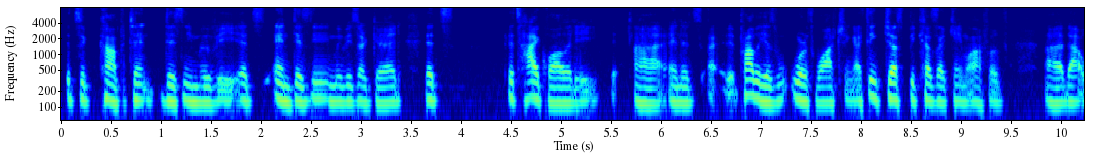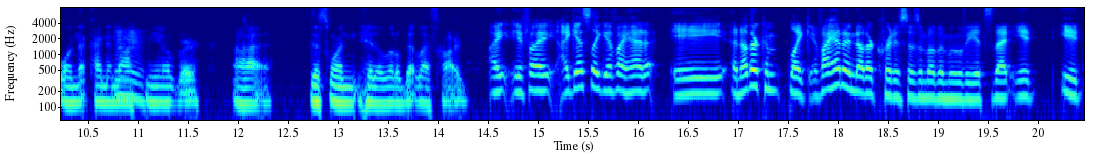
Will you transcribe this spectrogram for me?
Uh, uh, it's a competent Disney movie. It's and Disney movies are good. It's it's high quality, uh, and it's it probably is worth watching. I think just because I came off of uh, that one that kind of knocked me over, uh, this one hit a little bit less hard. I if I I guess like if I had a another com- like if I had another criticism of the movie, it's that it it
